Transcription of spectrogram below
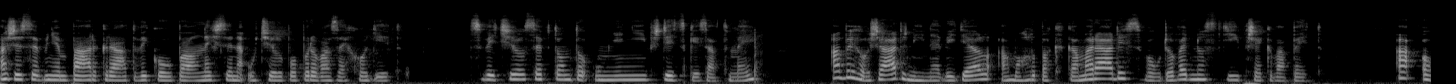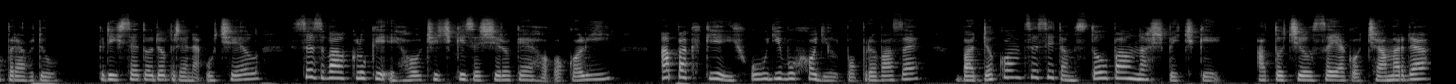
a že se v něm párkrát vykoupal, než se naučil po provaze chodit. Cvičil se v tomto umění vždycky za tmy, aby ho žádný neviděl a mohl pak kamarády svou dovedností překvapit. A opravdu, když se to dobře naučil, sezval kluky i holčičky ze širokého okolí a pak k jejich údivu chodil po provaze, ba dokonce si tam stoupal na špičky a točil se jako čamrda,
